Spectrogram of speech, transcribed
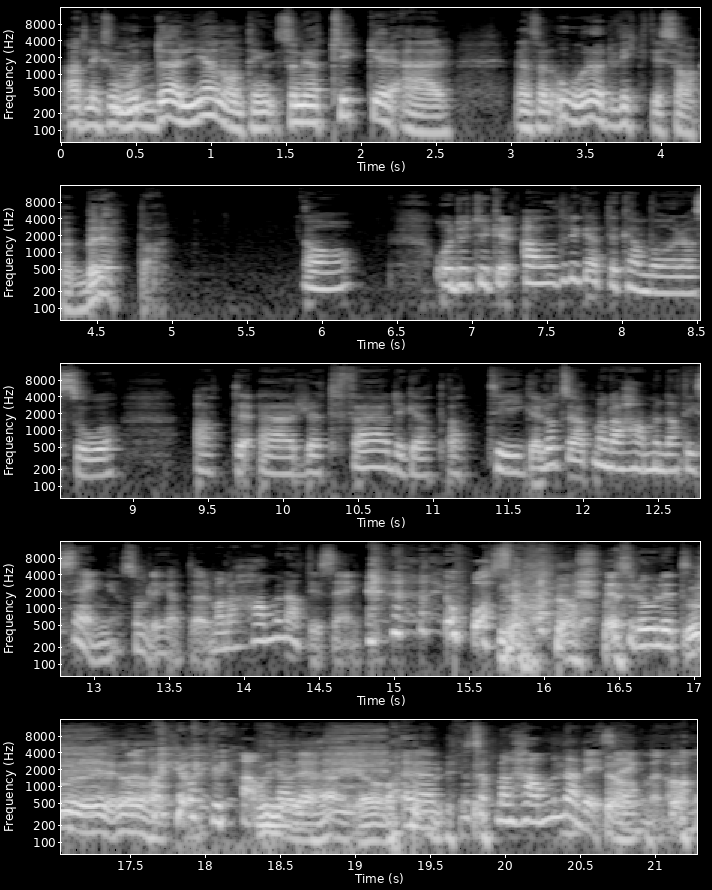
Att liksom gå och dölja någonting som jag tycker är en sån oerhört viktig sak att berätta. Ja, och du tycker aldrig att det kan vara så att det är rättfärdigat att tiga. Låt säga att man har hamnat i säng, som det heter. Man har hamnat i säng. Ja. Det är så roligt. Ja. Vi hamnade. Ja. Eh, Så att man hamnade i säng med någon.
